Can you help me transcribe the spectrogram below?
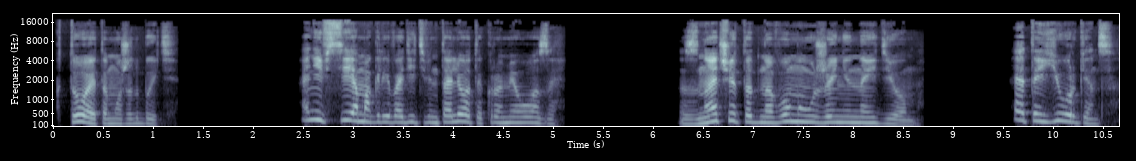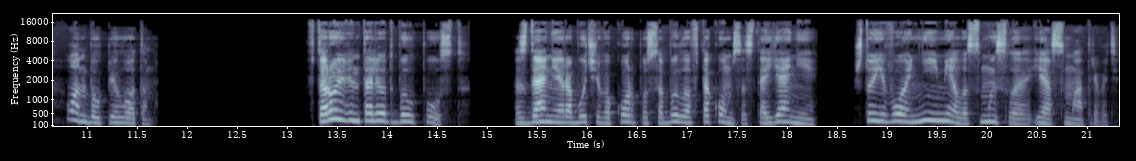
Кто это может быть?» «Они все могли водить винтолеты, кроме Озы». «Значит, одного мы уже не найдем». «Это Юргенс, он был пилотом». Второй винтолет был пуст. Здание рабочего корпуса было в таком состоянии, что его не имело смысла и осматривать.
